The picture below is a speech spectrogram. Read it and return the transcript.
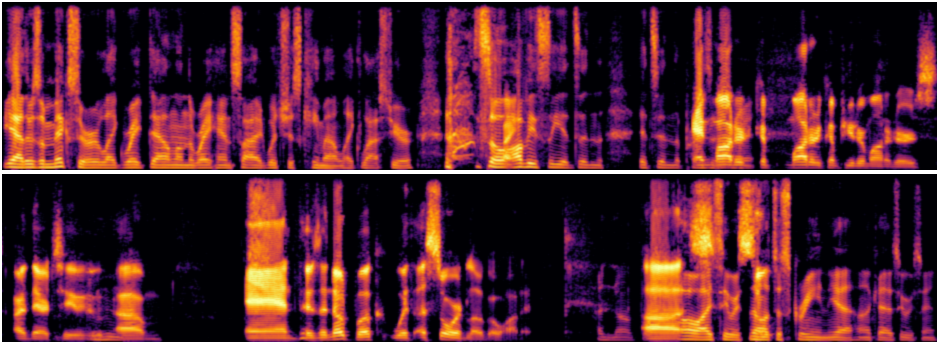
Yeah, there's a mixer like right down on the right hand side, which just came out like last year. so Right. obviously it's in the, it's in the present. and modern right? com- modern computer monitors are there too. Mhm. Um, and there's a notebook with a sword logo on it. A notebook. Uh, oh, I see. What you're, so- no, it's a screen. Yeah. Okay, I see what you're saying.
